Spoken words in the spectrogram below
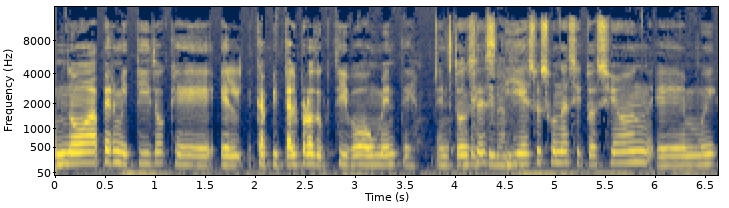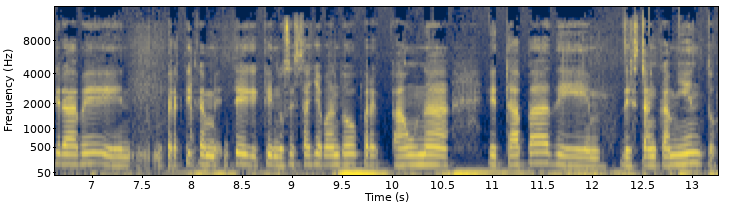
no ha permitido que el capital productivo aumente. Entonces, y eso es una situación eh, muy grave, en, prácticamente que nos está llevando a una etapa de, estancamiento.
